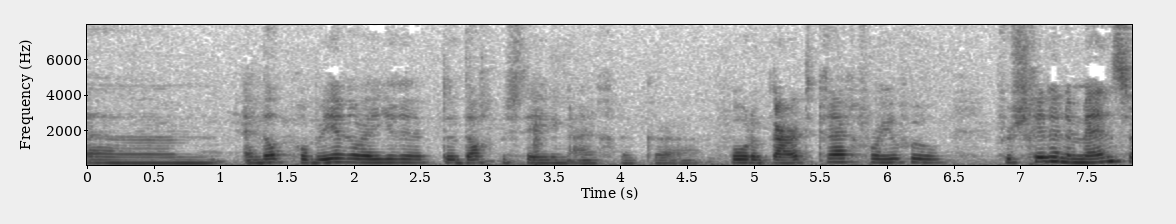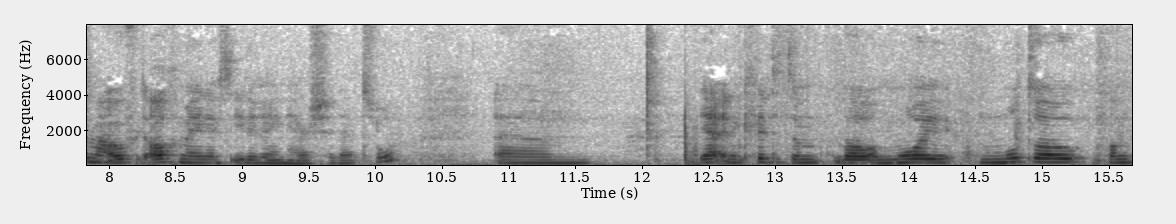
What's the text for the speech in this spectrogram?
Um, en dat proberen we hier op de dagbesteding eigenlijk uh, voor elkaar te krijgen voor heel veel verschillende mensen. Maar over het algemeen heeft iedereen hersenletsel. Um, ja, en ik vind het een, wel een mooi motto van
